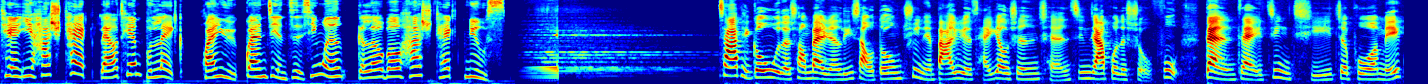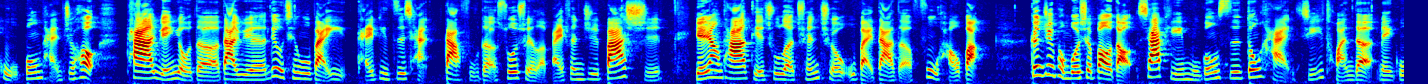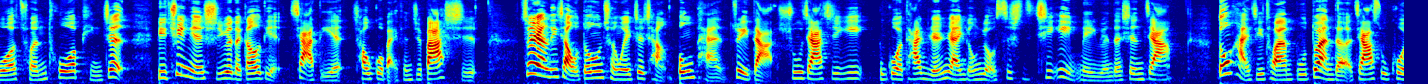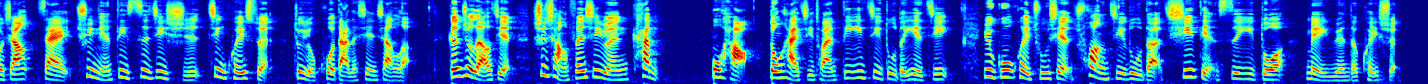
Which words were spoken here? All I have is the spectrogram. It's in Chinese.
天一 hashtag 聊天不累，寰宇关键字新闻 global hashtag news。虾皮购物的创办人李小东去年八月才跃升成新加坡的首富，但在近期这波美股崩盘之后，他原有的大约六千五百亿台币资产大幅的缩水了百分之八十，也让他跌出了全球五百大的富豪榜。根据彭博社报道，虾皮母公司东海集团的美国存托凭证比去年十月的高点下跌超过百分之八十。虽然李小东成为这场崩盘最大输家之一，不过他仍然拥有四十七亿美元的身家。东海集团不断的加速扩张，在去年第四季时净亏损就有扩大的现象了。根据了解，市场分析员看不好东海集团第一季度的业绩，预估会出现创纪录的七点四亿多美元的亏损。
